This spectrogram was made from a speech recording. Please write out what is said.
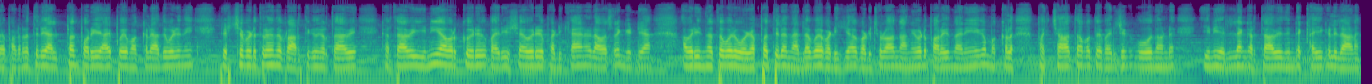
പഠനത്തിൽ അല്പം പുറകെയായിപ്പോയ മക്കളെ അതുവഴി നീ രക്ഷപ്പെടുത്തണമെന്ന് പ്രാർത്ഥിക്കുന്നു കർത്താവ്. കർത്താവ് ഇനി അവർക്കൊരു പരീക്ഷ ഒരു പഠിക്കാനൊരു അവസരം കിട്ടിയാൽ അവർ ഇന്നത്തെ പോലെ ഉഴപ്പത്തിൽ നല്ലപോലെ പഠിക്കുക പഠിച്ചോളാമെന്ന് അങ്ങയോട് പറയുന്ന അനേകം മക്കൾ പശ്ചാത്താപത്തെ പരീക്ഷയ്ക്ക് പോകുന്നുണ്ട്. ഇനി എല്ലാം കർത്താവ് നിന്റെ കൈകളിലാണ്.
